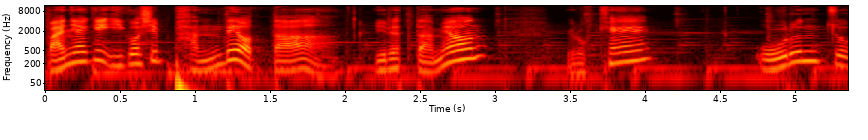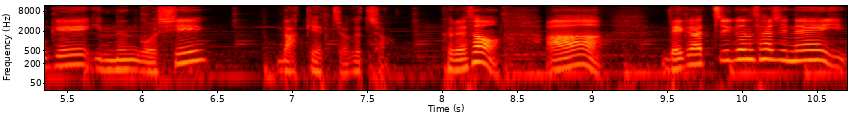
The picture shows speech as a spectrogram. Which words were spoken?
만약에 이것이 반대였다 이랬다면 이렇게 오른쪽에 있는 것이 낫겠죠. 그쵸? 그래서 아 내가 찍은 사진의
